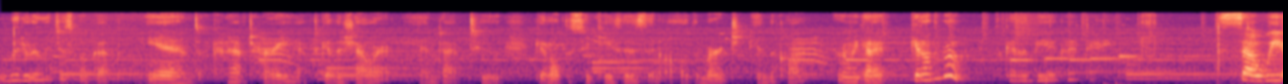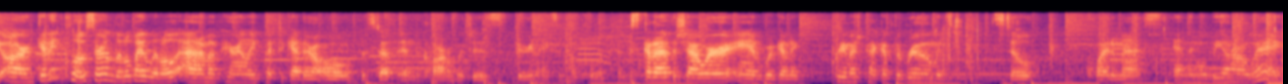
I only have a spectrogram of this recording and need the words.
literally just woke up and I kind of have to hurry. I have to get in the shower and I have to get all the suitcases and all the merch in the car. And then we gotta get on the road. It's gonna be a good day. So we are getting closer little by little. Adam apparently put together all of the stuff in the car, which is very nice and helpful of him. Just got out of the shower and we're gonna pretty much pack up the room. It's still quite a mess. And then we'll be on our way.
